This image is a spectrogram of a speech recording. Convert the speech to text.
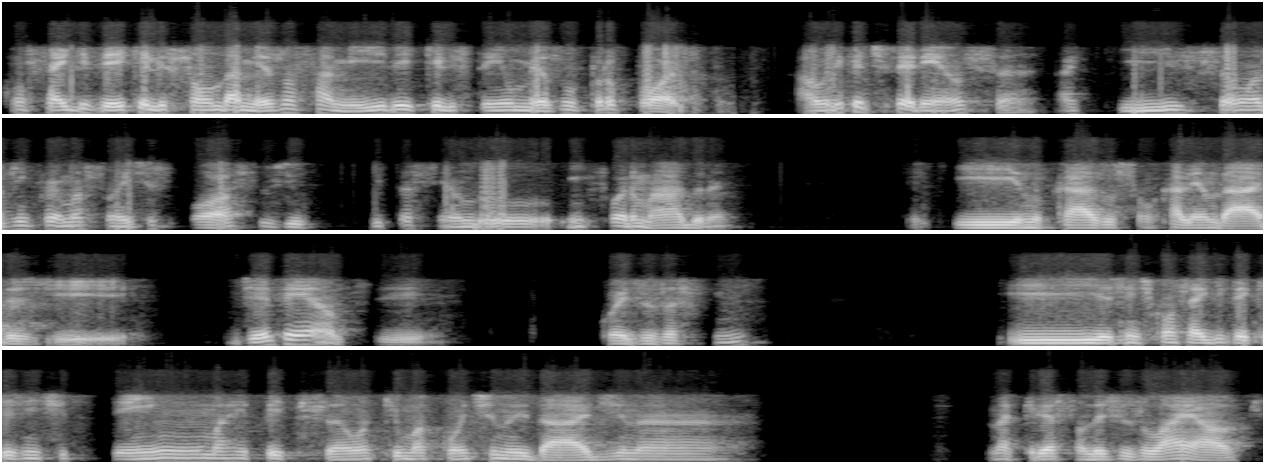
consegue ver que eles são da mesma família e que eles têm o mesmo propósito. A única diferença aqui são as informações dispostas e o que está sendo informado, né? Que no caso são calendários de, de eventos e coisas assim. E a gente consegue ver que a gente tem uma repetição aqui, uma continuidade na, na criação desses layouts.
